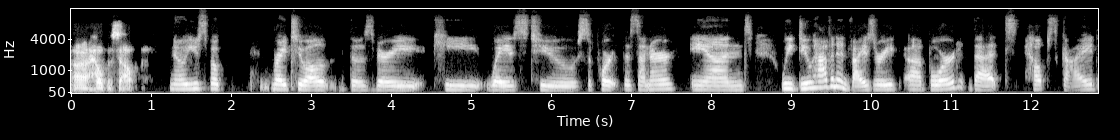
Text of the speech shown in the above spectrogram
uh, help us out? No, you spoke right to all those very key ways to support the center. And we do have an advisory uh, board that helps guide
